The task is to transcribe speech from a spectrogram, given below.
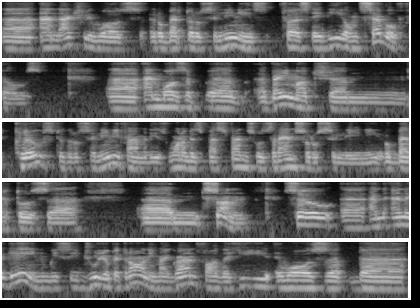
uh, and actually was Roberto Rossellini's first AD on several films. Uh, and was very much um, close to the Rossellini families. One of his best friends was Renzo Rossellini, Roberto's uh, um, son. So, uh, and and again, we see Giulio Petroni, my grandfather. He was uh, the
